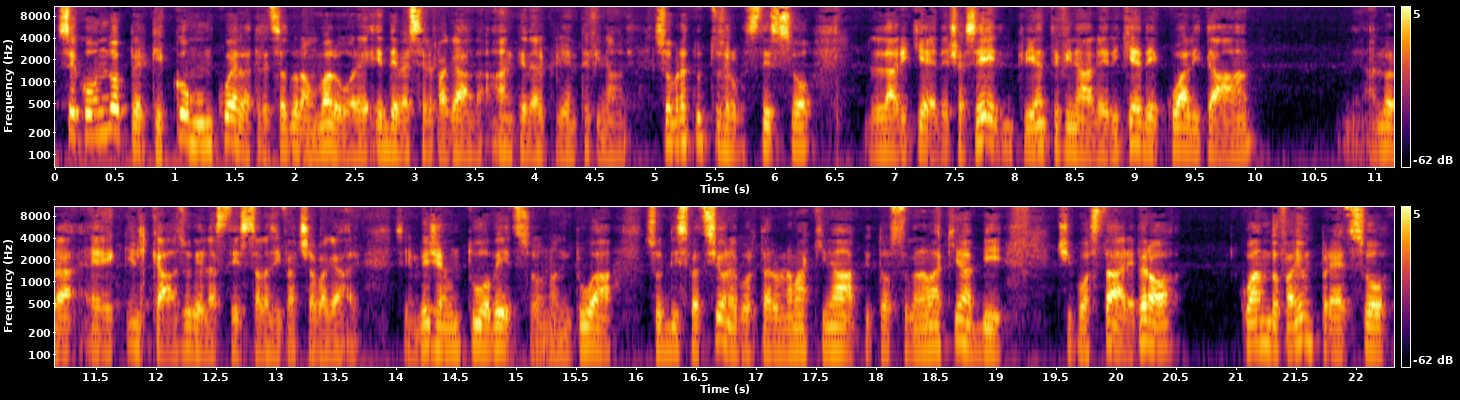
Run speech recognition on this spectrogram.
Secondo perché comunque l'attrezzatura ha un valore e deve essere pagata anche dal cliente finale, soprattutto se lo stesso la richiede, cioè se il cliente finale richiede qualità, allora è il caso che la stessa la si faccia pagare. Se invece è un tuo vezzo, una tua soddisfazione portare una macchina A piuttosto che una macchina B, ci può stare, però quando fai un prezzo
